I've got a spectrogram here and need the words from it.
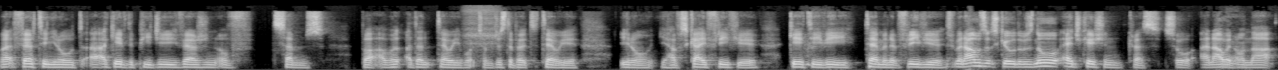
at 13 year old. I gave the PG version of Sims, but I w- I didn't tell you what I'm just about to tell you. You know, you have Sky Freeview, Gay TV, 10 minute Freeview. When I was at school, there was no education, Chris. So, and I went Yeah. on that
